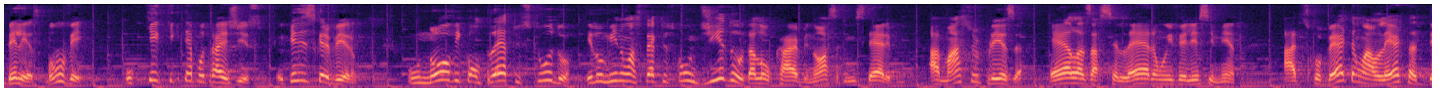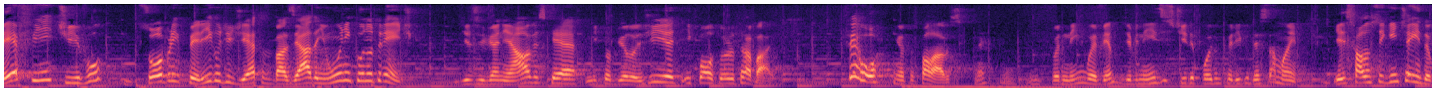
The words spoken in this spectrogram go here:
Beleza, vamos ver. O que, que, que tem por trás disso? O que eles escreveram? Um novo e completo estudo ilumina um aspecto escondido da low carb. Nossa, que mistério. A má surpresa, elas aceleram o envelhecimento. A descoberta é um alerta definitivo sobre perigo de dietas baseadas em um único nutriente, diz Viviane Alves, que é microbiologia e coautor do trabalho. Ferrou, em outras palavras. Né? Nem, o evento deve nem existir depois de um perigo desse tamanho. E eles falam o seguinte ainda:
